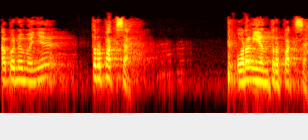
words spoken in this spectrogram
apa namanya? terpaksa. Orang yang terpaksa.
